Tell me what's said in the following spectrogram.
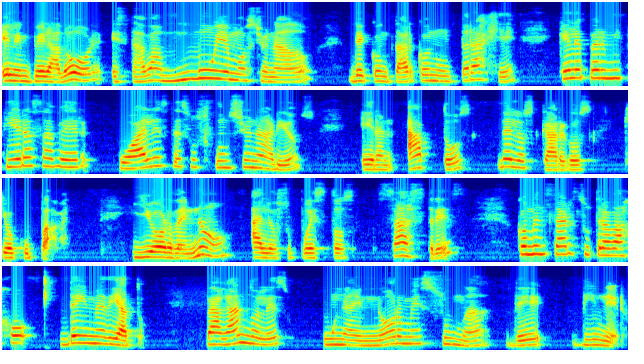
El emperador estaba muy emocionado de contar con un traje que le permitiera saber cuáles de sus funcionarios eran aptos de los cargos que ocupaban y ordenó a los supuestos sastres comenzar su trabajo de inmediato, pagándoles una enorme suma de dinero.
